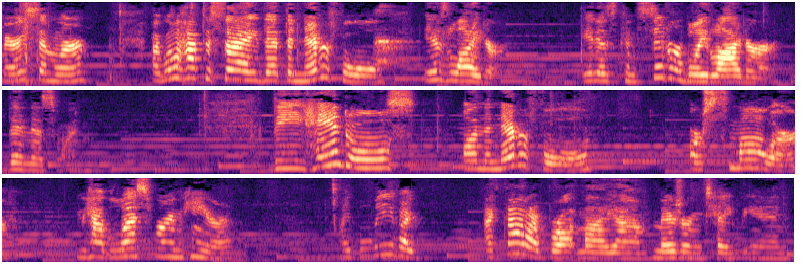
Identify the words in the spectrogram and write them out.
very similar. I will have to say that the Neverfull is lighter. It is considerably lighter than this one. The handles on the Neverfull are smaller. You have less room here. I believe I, I thought I brought my um, measuring tape in.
